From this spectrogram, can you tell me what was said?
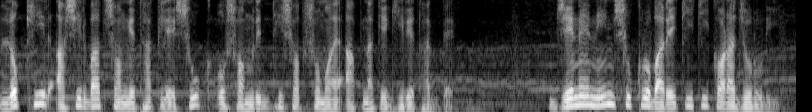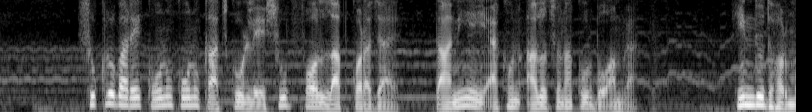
লক্ষ্মীর আশীর্বাদ সঙ্গে থাকলে সুখ ও সমৃদ্ধি সবসময় আপনাকে ঘিরে থাকবে। জেনে নিন শুক্রবারে কি কি করা জরুরি। শুক্রবারে কোনো কোনো কাজ করলে শুভ ফল লাভ করা যায়, তা নিয়েই এখন আলোচনা করব আমরা। হিন্দু ধর্ম।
